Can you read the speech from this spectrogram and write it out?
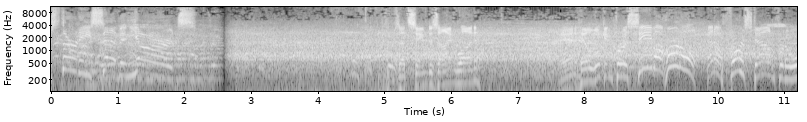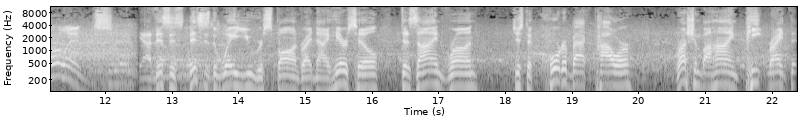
Sanders, 37 yards. There's that same design run. And Hill looking for a seam, a hurdle, and a first down for New Orleans. Yeah, this is this is the way you respond right now. Here's Hill, designed run, just a quarterback power, rushing behind Peat right there.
